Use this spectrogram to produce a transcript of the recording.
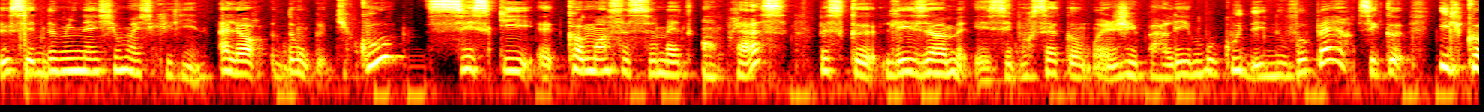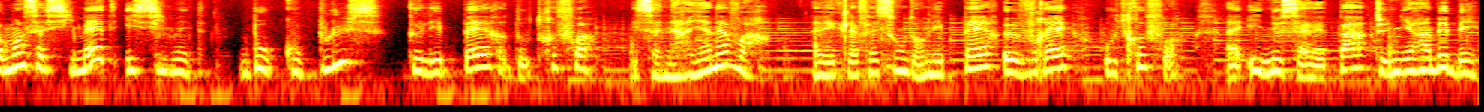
de cette domination masculine. Alors, donc, du coup, c'est ce qui commence à se mettre en place, parce que les hommes, et c'est pour ça que moi j'ai parlé beaucoup des nouveaux pères, c'est qu'ils commencent à s'y mettre, ils s'y mettent beaucoup plus que les pères d'autrefois. Et ça n'a rien à voir avec la façon dont les pères œuvraient autrefois. Hein, ils ne savaient pas tenir un bébé.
